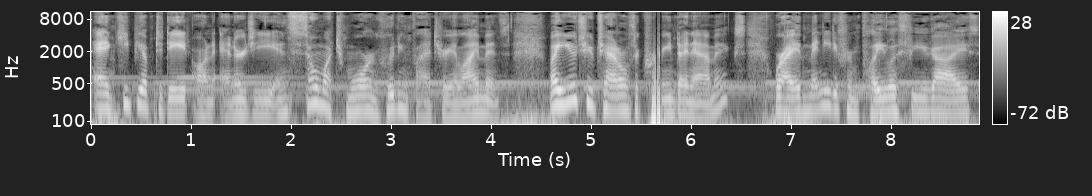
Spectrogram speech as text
and keep you up to date on energy and so much more, including planetary alignments. My YouTube channel is Aquarian Dynamics, where I have many different playlists for you guys,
